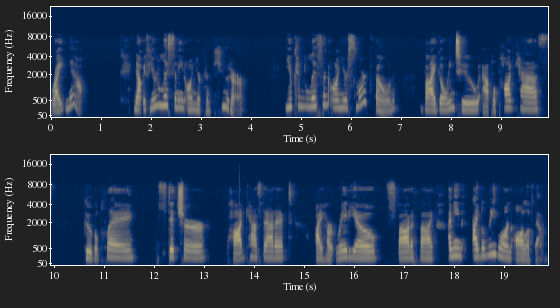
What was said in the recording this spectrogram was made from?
right now. Now, if you're listening on your computer, you can listen on your smartphone by going to Apple Podcasts, Google Play, Stitcher, Podcast Addict, iHeartRadio, Spotify. I mean, I believe on all of them.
